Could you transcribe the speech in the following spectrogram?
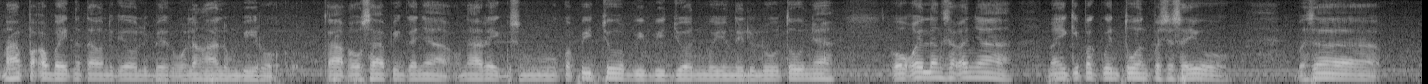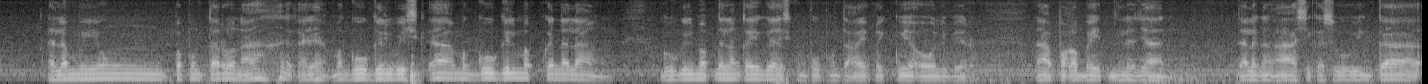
napakabait na tao ni Kuya Oliver, walang halong biro. Kakausapin ka niya, kunwari gusto mo magpa-picture, bibidyoan mo yung niluluto niya. Okay lang sa kanya, makikipagkwentuhan pa siya sa'yo. Basta alam mo yung papunta ron ha. Kaya mag-Google Wish, ah, mag-Google Map ka na lang. Google Map na lang kayo guys kung pupunta kayo kay Kuya Oliver. Napakabait nila diyan. Talagang aasikasuhin ka.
